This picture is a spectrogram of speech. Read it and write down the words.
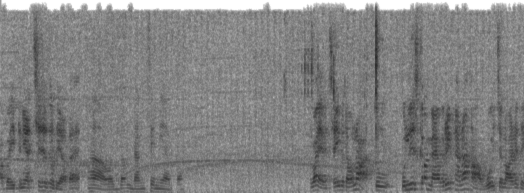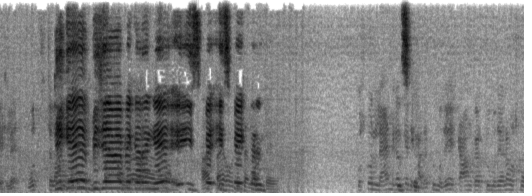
अब इतने अच्छे से थोड़ी आता है। हाँ एकदम ढंग से नहीं आता। भाई सही बताओ ना तू पुलिस का मैवरिक है ना हाँ वही चला के देख ले। वो ठीक है बीजेएमआई पे करेंगे इस पे इस पे तो करेंगे उसको लैंड करके दिखा दे तू मुझे एक काम कर तू मुझे ना उसको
